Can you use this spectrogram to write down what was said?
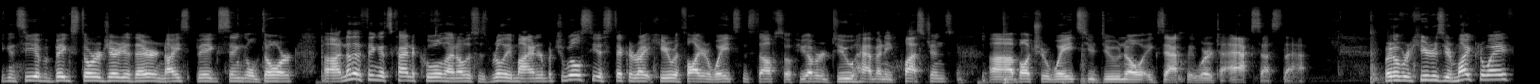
you can see you have a big storage area there, nice big single door. Uh, another thing that's kind of cool, and I know this is really minor, but you will see a sticker right here with all your weights and stuff, so if you ever do have any questions uh, about your weights, you do know exactly where to access that. Right over here is your microwave.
